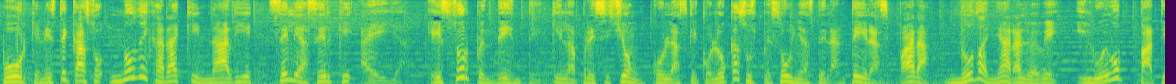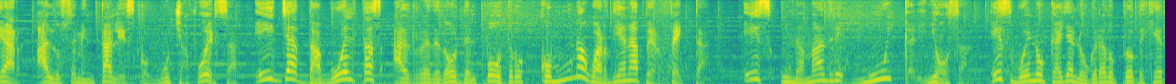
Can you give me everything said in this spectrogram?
porque en este caso no dejará que nadie se le acerque a ella. Es sorprendente que la precisión con las que coloca sus pezuñas delanteras para no dañar al bebé y luego patear a los sementales con mucha fuerza, ella da vueltas alrededor del potro como una guardiana perfecta. Es una madre muy cariñosa. Es bueno que haya logrado proteger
